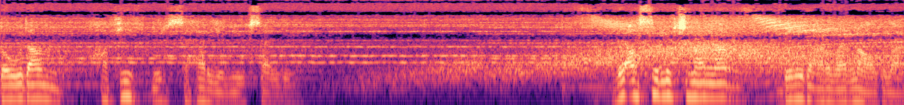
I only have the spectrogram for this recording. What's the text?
Doğudan hafif bir seher yeli yükseldi. Ve asırlık çınarlar beni de aralarına aldılar.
